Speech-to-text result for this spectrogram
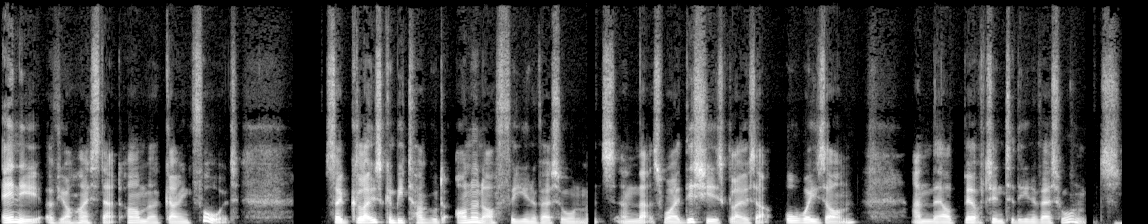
any of your high stat armor going forward. So glows can be toggled on and off for universal ornaments, and that's why this year's glows are always on and they are built into the universal ornaments.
